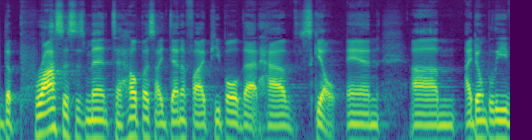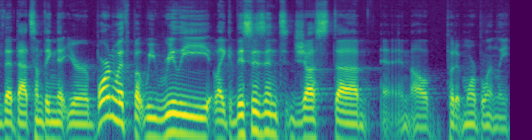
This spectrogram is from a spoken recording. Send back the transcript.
the process is meant to help us identify people that have skill and um, I don't believe that that's something that you're born with, but we really like this isn't just, uh, and I'll put it more bluntly,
